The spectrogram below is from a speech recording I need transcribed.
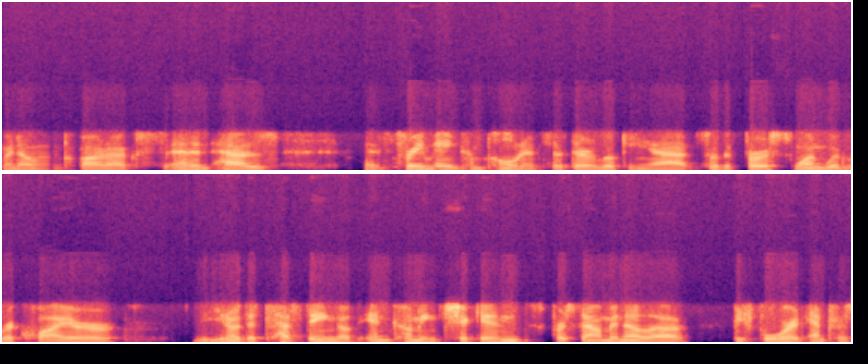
salmonella products. And it has three main components that they're looking at. So the first one would require, you know, the testing of incoming chickens for salmonella before it enters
